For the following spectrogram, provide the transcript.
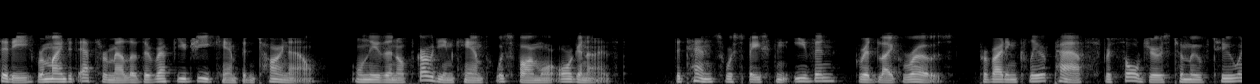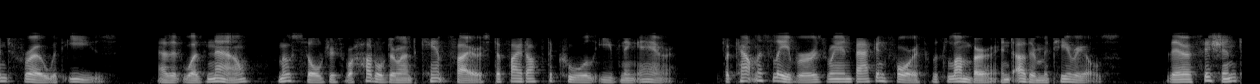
city reminded Ethramel of the refugee camp in Tarnow, only the Nilfgaardian camp was far more organized. The tents were spaced in even, grid-like rows, providing clear paths for soldiers to move to and fro with ease. As it was now, most soldiers were huddled around campfires to fight off the cool evening air. But countless laborers ran back and forth with lumber and other materials. They're efficient,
